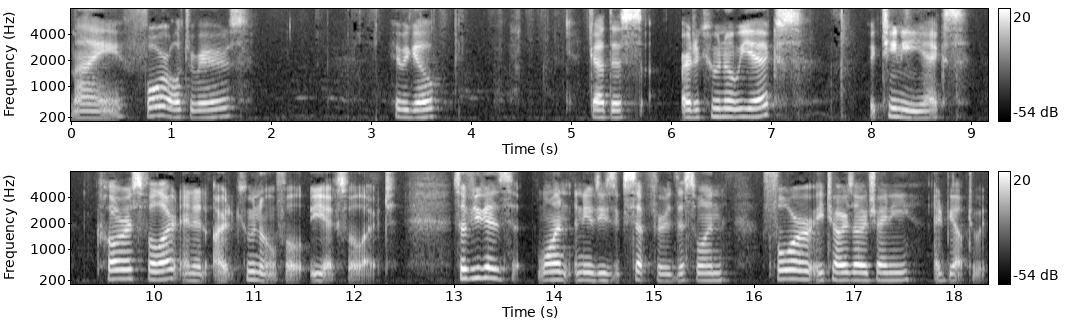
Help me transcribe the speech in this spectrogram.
my four ultra rares. Here we go. Got this Articuno EX, Victini EX, Colress Full Art, and an Articuno full EX Full Art. So if you guys want any of these except for this one, for a Charizard shiny, I'd be up to it.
